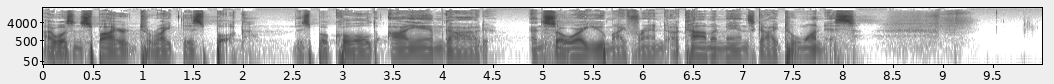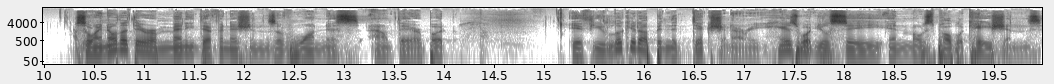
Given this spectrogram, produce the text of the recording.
I was inspired to write this book. This book called I Am God, and So Are You, My Friend A Common Man's Guide to Oneness. So I know that there are many definitions of oneness out there, but if you look it up in the dictionary, here's what you'll see in most publications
